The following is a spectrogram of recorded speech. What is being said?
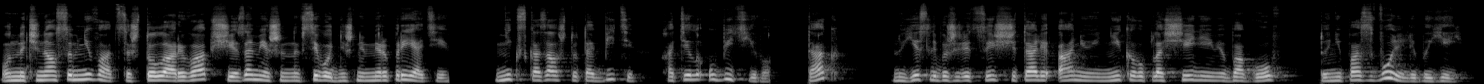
Он начинал сомневаться, что Лары вообще замешаны в сегодняшнем мероприятии. Ник сказал, что Табити хотела убить его. Так? Но если бы жрецы считали Аню и Ника воплощениями богов, то не позволили бы ей.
